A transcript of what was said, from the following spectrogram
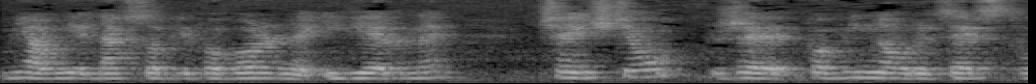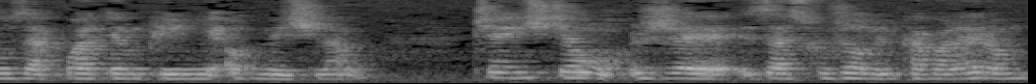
Miał jednak sobie powolne i wierne, częścią, że powinną rycerstwu zapłatę pilnie obmyślał, częścią, że zasłużonym kawalerom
